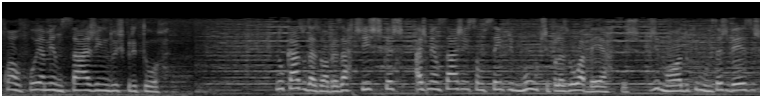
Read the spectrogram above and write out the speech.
qual foi a mensagem do escritor? No caso das obras artísticas, as mensagens são sempre múltiplas ou abertas, de modo que muitas vezes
